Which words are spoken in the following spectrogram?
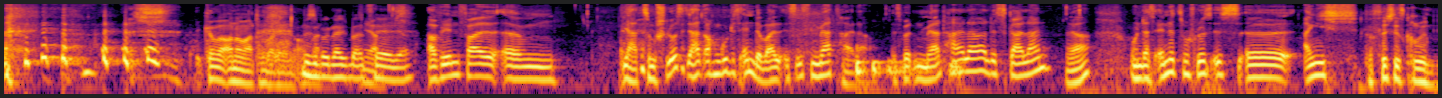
Können wir auch nochmal drüber reden. Müssen wir gleich mal erzählen, ja. Auf jeden Fall, ähm, ja, zum Schluss, der hat auch ein gutes Ende, weil es ist ein Mehrteiler. Es wird ein Mehrteiler des Skyline, ja. Und das Ende zum Schluss ist äh, eigentlich, Das Licht ist grün.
